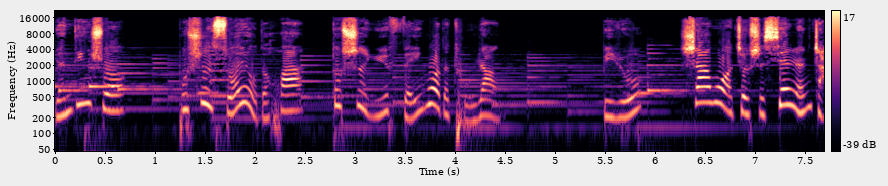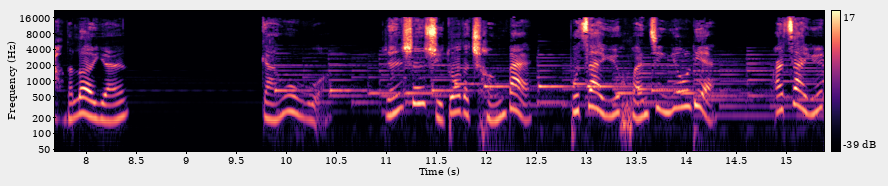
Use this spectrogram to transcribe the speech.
园丁说。不是所有的花都适于肥沃的土壤，比如沙漠就是仙人掌的乐园。感悟我，人生许多的成败，不在于环境优劣，而在于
